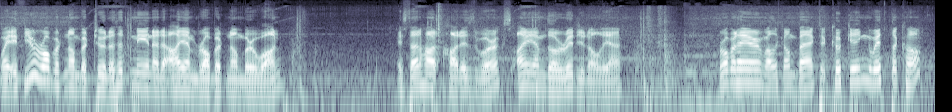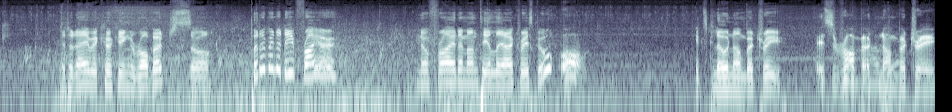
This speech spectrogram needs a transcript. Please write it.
Wait, if you're Robert number two, does it mean that I am Robert number one? Is that how, how this works? I am the original, yeah? Robert here, welcome back to Cooking with the Cock. And today we're cooking Robert, so put him in the deep fryer. No, fry them until they are crispy. Oh, oh. It's clone number three. It's Robert Out number three.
